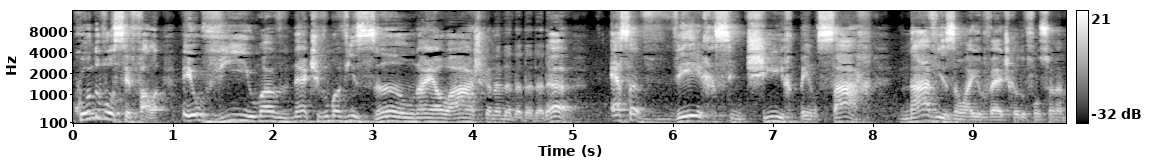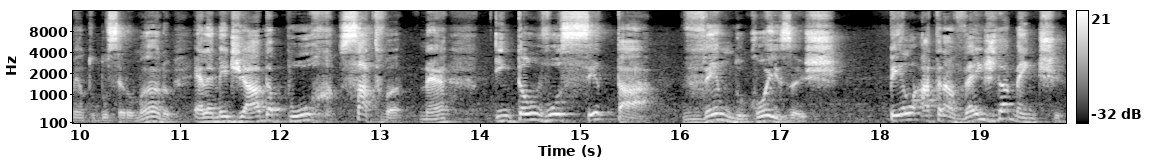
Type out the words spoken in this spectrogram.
quando você fala, eu vi uma, né, tive uma visão na ayahuasca, essa ver, sentir, pensar na visão ayurvédica do funcionamento do ser humano, ela é mediada por sattva, né? Então você tá vendo coisas pela através da mente.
